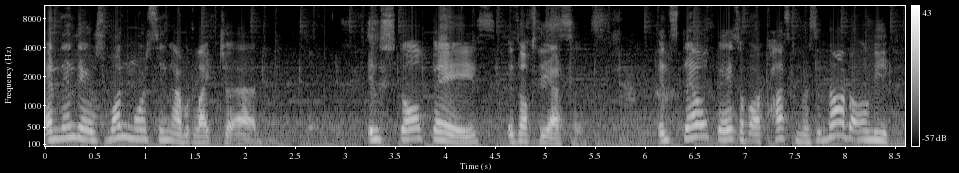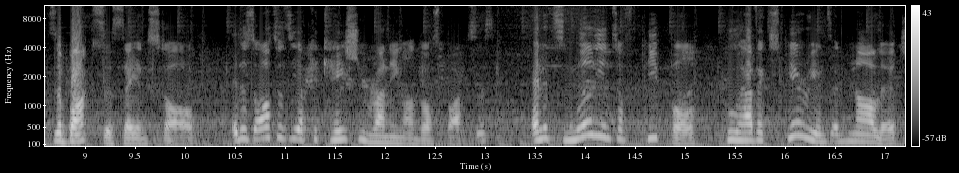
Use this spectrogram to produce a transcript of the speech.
And then there's one more thing I would like to add. Installed base is of the essence. Installed base of our customers is not only the boxes they install, it is also the application running on those boxes. And it's millions of people who have experience and knowledge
